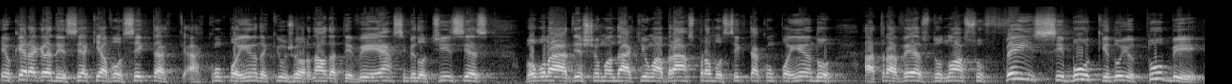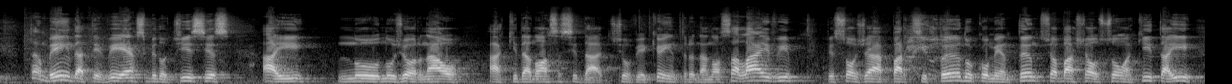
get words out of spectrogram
Eu quero agradecer aqui a você que está acompanhando aqui o Jornal da TV SB Notícias. Vamos lá, deixa eu mandar aqui um abraço para você que está acompanhando através do nosso Facebook, do YouTube, também da TV SB Notícias, aí no, no jornal aqui da nossa cidade. Deixa eu ver aqui, eu entro na nossa live, pessoal já participando, comentando, deixa eu abaixar o som aqui, tá aí.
